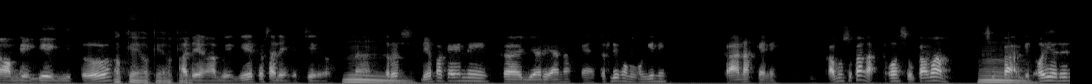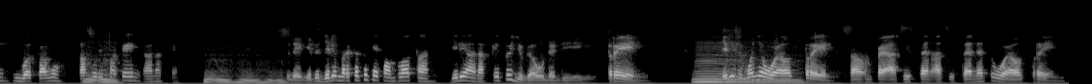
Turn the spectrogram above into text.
ABG gitu, Oke, oke, oke. ada yang ABG, terus ada yang kecil. Nah, Hmm. terus dia pakai ini ke jari anaknya. Terus dia ngomong gini ke anaknya nih, kamu suka nggak? Oh suka mam, suka Hmm. gitu. Oh iya deh buat kamu, langsung Hmm. dipakein ke anaknya. Hmm, hmm, hmm, hmm. Sudah gitu. Jadi mereka tuh kayak komplotan. Jadi anaknya tuh juga udah di train. Jadi semuanya Hmm. well trained, sampai asisten-asistennya tuh well trained.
